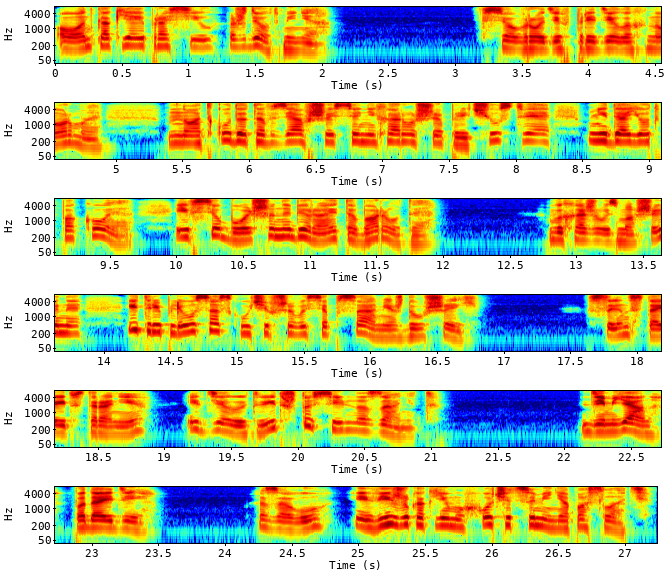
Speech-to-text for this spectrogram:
Он, как я и просил, ждет меня. Все вроде в пределах нормы, но откуда-то взявшееся нехорошее предчувствие не дает покоя и все больше набирает обороты. Выхожу из машины и треплю соскучившегося пса между ушей. Сын стоит в стороне и делает вид, что сильно занят. «Демьян, подойди». Зову и вижу, как ему хочется меня послать.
